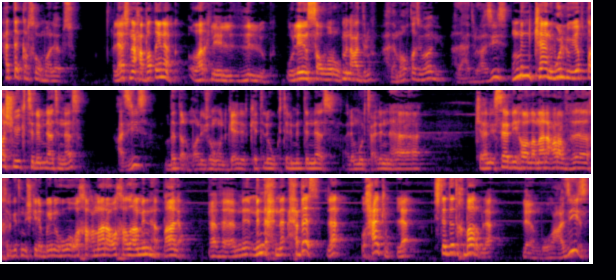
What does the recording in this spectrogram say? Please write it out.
حتى كرسو مو لابسه لاش نحن بطيناك. ظهرك لي ذلوك ولين صوروا من عدلو؟ هذا ما هو قزواني هذا عدلو عزيز. من كان ولو يبطى شو يقتل منات الناس؟ عزيز. بدر مالي جون قال الكتل وقتل من الناس. على مور تعلنها كان يسابيها والله ما نعرف خلقت مشكلة بينه هو وأخا عمارة واخذها منها. طالع. من حبس. لا. وحاكم. لا. اشتدت أخباره. لا. لا أبو عزيز.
